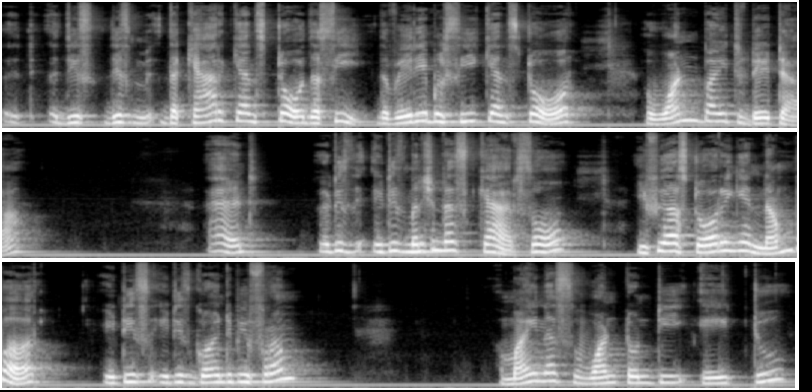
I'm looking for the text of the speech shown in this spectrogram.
this this the char can store the c the variable c can store one byte data and it is it is mentioned as char. So if you are storing a number it is it is going to be from minus 128 to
